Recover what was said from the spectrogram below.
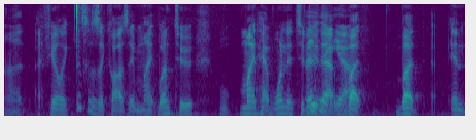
uh, I feel like this is a cause they might want to, w- might have wanted to do think- that. yeah. But, but, in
